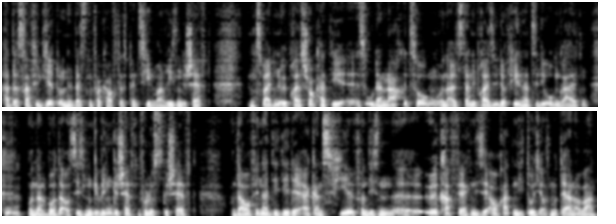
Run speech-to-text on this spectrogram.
hat das raffiniert und in Westen verkauft. Das Benzin war ein Riesengeschäft. Im zweiten Ölpreisschock hat die SU dann nachgezogen und als dann die Preise wieder fielen, hat sie die oben gehalten. Mhm. Und dann wurde aus diesem Gewinngeschäft ein Verlustgeschäft. Und daraufhin hat die DDR ganz viel von diesen äh, Ölkraftwerken, die sie auch hatten, die durchaus moderner waren,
